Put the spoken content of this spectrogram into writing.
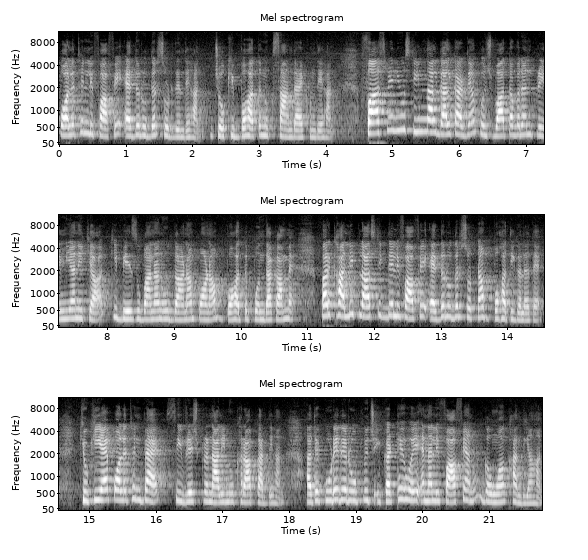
ਪੋਲੀਥੀਨ ਲਿਫਾਫੇ ਇੱਧਰ-ਉੱਧਰ ਸੁੱਟ ਦਿੰਦੇ ਹਨ, ਜੋ ਕਿ ਬਹੁਤ ਨੁਕਸਾਨਦਾਇਕ ਹੁੰਦੇ ਹਨ। ਫਾਸਟਵੇ ਨਿਊਜ਼ ਟੀਮ ਨਾਲ ਗੱਲ ਕਰਦਿਆਂ ਕੁਝ ਵਾਤਾਵਰਣ ਪ੍ਰੇਮੀਆਂ ਨੇ ਕਿਹਾ ਕਿ ਬੇਜ਼ੁਬਾਨਾਂ ਨੂੰ ਦਾਣਾ ਪਾਉਣਾ ਬਹੁਤ ਪੁੰਦਾ ਕੰਮ ਹੈ। ਪਰ ਖਾਲੀ ਪਲਾਸਟਿਕ ਦੇ ਲਿਫਾਫੇ ਇੱਧਰ-ਉੱਧਰ ਸੁੱਟਣਾ ਬਹੁਤ ਹੀ ਗਲਤ ਹੈ, ਕਿਉਂਕਿ ਇਹ ਪੋਲੀਥਿਨ ਬੈਗ ਸੀਵਰੇਜ ਪ੍ਰਣਾਲੀ ਨੂੰ ਖਰਾਬ ਕਰਦੇ ਹਨ ਅਤੇ ਕੂੜੇ ਦੇ ਰੂਪ ਵਿੱਚ ਇਕੱਠੇ ਹੋਏ ਇਹਨਾਂ ਲਿਫਾਫਿਆਂ ਨੂੰ ਗਊਆਂ ਖਾਂਦੀਆਂ ਹਨ,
